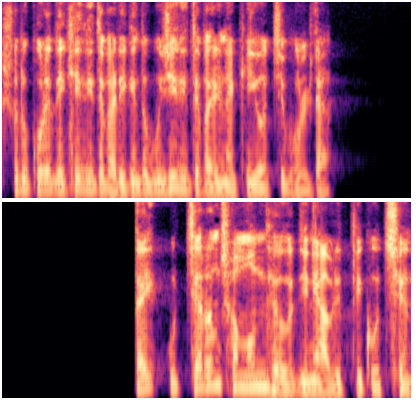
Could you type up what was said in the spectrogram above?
শুধু করে দেখিয়ে দিতে পারি, কিন্তু বুঝিয়ে দিতে পারি না কি হচ্ছে ভুলটা। তাই উচ্চারণ সম্বন্ধেও যিনি আবৃত্তি করছেন,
